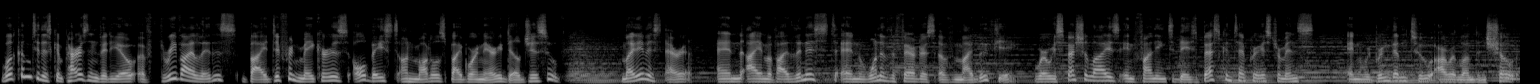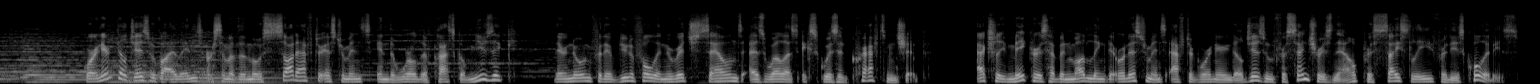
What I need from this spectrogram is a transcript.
Welcome to this comparison video of three violins by different makers, all based on models by Guarneri del Gesù. My name is Ariel, and I am a violinist and one of the founders of My Luthier, where we specialize in finding today's best contemporary instruments and we bring them to our London show. Guarneri del Gesù violins are some of the most sought-after instruments in the world of classical music. They're known for their beautiful and rich sounds as well as exquisite craftsmanship. Actually, makers have been modeling their own instruments after Guarneri del Gesù for centuries now, precisely for these qualities.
